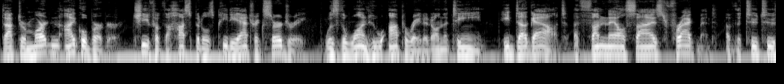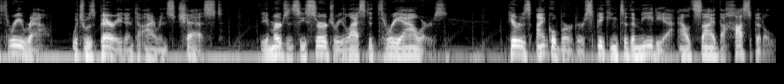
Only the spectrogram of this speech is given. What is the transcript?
Dr. Martin Eichelberger, chief of the hospital's pediatric surgery, was the one who operated on the teen. He dug out a thumbnail sized fragment of the 223 round, which was buried into Iran's chest. The emergency surgery lasted three hours. Here is Eichelberger speaking to the media outside the hospital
